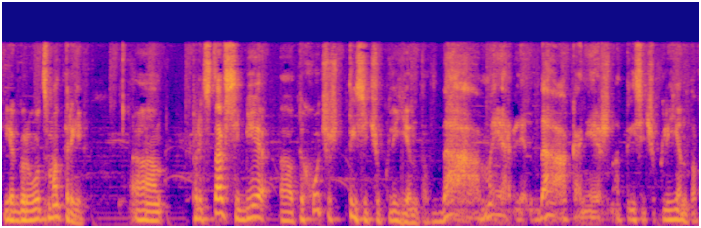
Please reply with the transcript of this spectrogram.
Я говорю, вот смотри, э, представь себе, а, ты хочешь тысячу клиентов? Да, Мерлин, да, конечно, тысячу клиентов.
